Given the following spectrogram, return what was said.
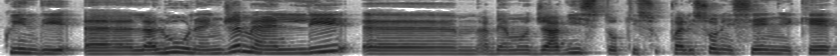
Quindi eh, la Luna in gemelli, ehm, abbiamo già visto chi, quali sono i segni che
